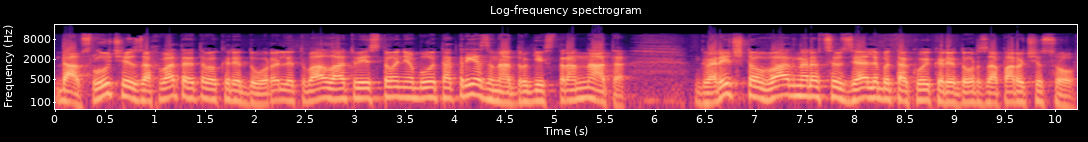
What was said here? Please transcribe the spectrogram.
Да, в случае захвата этого коридора Литва, Латвия и Эстония будут отрезаны от других стран НАТО. Говорит, что вагнеровцы взяли бы такой коридор за пару часов.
